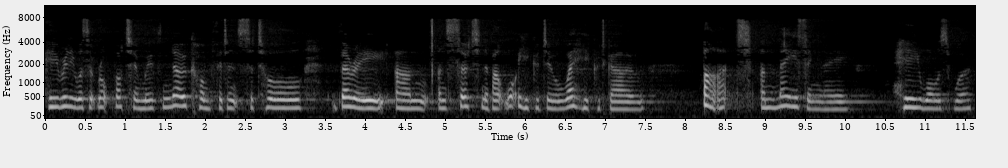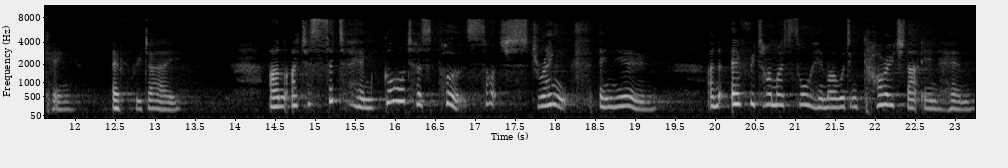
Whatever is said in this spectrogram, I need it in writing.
he really was at rock bottom with no confidence at all, very um, uncertain about what he could do or where he could go. But amazingly, he was working every day. And I just said to him, God has put such strength in you. And every time I saw him, I would encourage that in him.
